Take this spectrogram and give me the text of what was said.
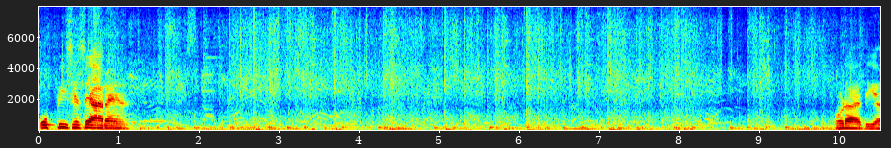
वो पीछे से आ रहे हैं। उड़ा दिया।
